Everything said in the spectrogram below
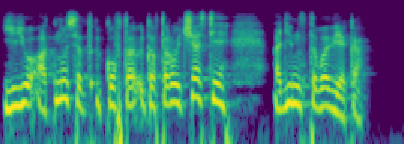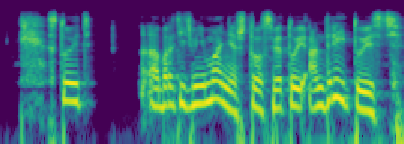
Ее относят ко второй части XI века. Стоит обратить внимание, что святой Андрей, то есть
